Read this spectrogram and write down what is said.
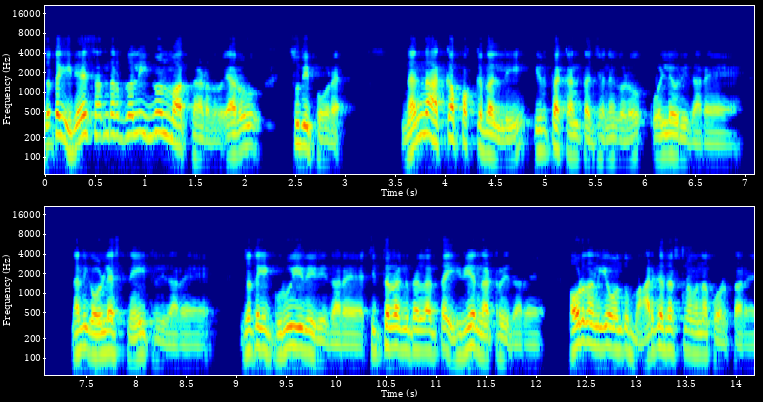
ಜೊತೆಗೆ ಇದೇ ಸಂದರ್ಭದಲ್ಲಿ ಇನ್ನೊಂದು ಮಾತನಾಡಿದ್ರು ಯಾರು? ಸುದೀಪ್ ಅವರೇ. ನನ್ನ ಅಕ್ಕಪಕ್ಕದಲ್ಲಿ ಇರ್ತಕ್ಕಂಥ ಜನಗಳು ಒಳ್ಳೆಯವರಿದ್ದಾರೆ. ನನಗೆ ಒಳ್ಳೆ ಸ್ನೇಹಿತರಿದ್ದಾರೆ. ಜೊತೆಗೆ ಗುರು ಹಿರಿಯರಿದ್ದಾರೆ ಚಿತ್ರರಂಗದಲ್ಲಂತ ಹಿರಿಯ ನಟರಿದ್ದಾರೆ. ಅವರು ನನಗೆ ಒಂದು ಮಾರ್ಗದರ್ಶನವನ್ನ ಕೊಡ್ತಾರೆ.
